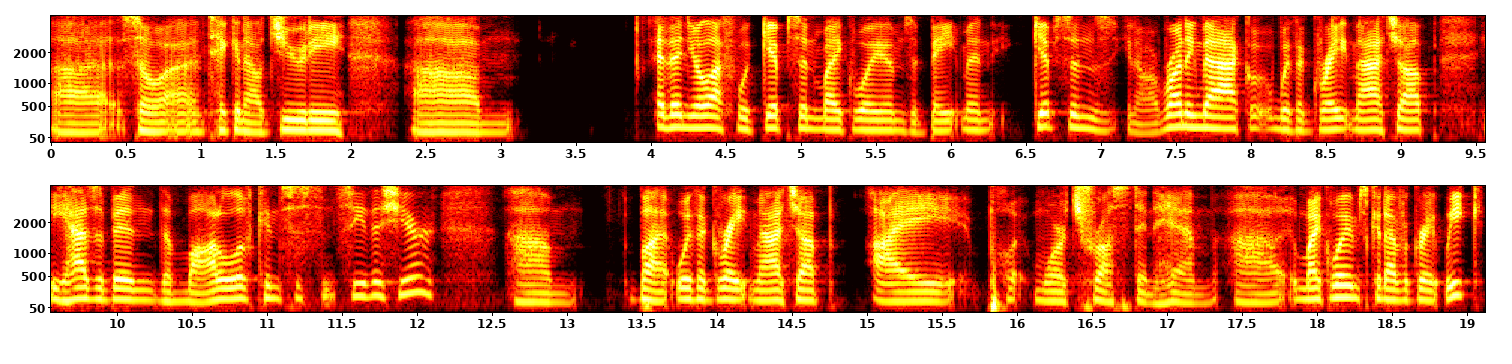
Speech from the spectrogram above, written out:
Uh, so I'm taking out Jeudy. Um, and then you're left with Gibson, Mike Williams, and Bateman. Gibson's, you know, a running back with a great matchup. He hasn't been the model of consistency this year. Um, but with a great matchup, I put more trust in him. Uh, Mike Williams could have a great week,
